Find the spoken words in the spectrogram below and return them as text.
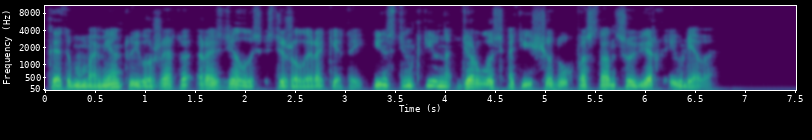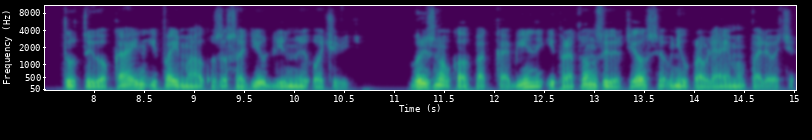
К этому моменту его жертва разделалась с тяжелой ракетой и инстинктивно дергалась от еще двух посланцев вверх и влево. Тут его Каин и поймал, засадив длинную очередь. Брызнул колпак кабины, и протон завертелся в неуправляемом полете.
